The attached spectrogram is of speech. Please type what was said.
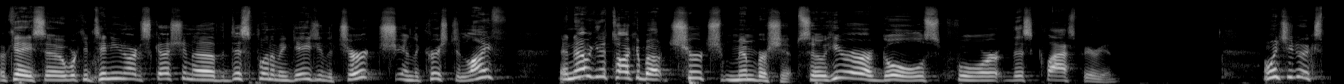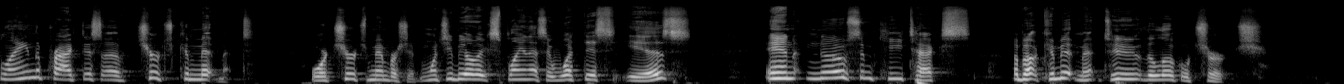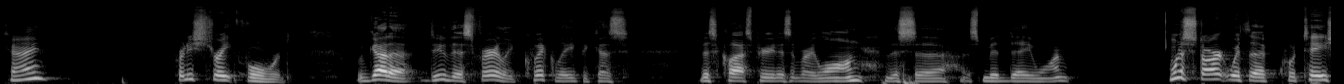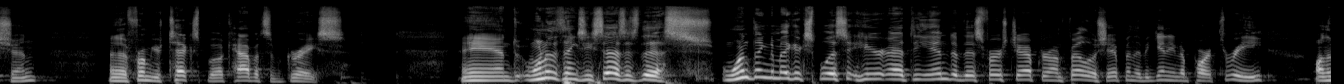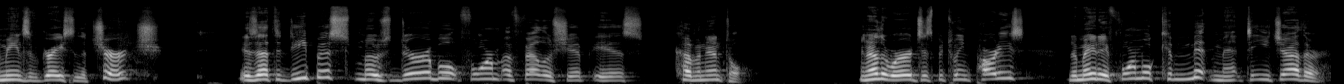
Okay, so we're continuing our discussion of the discipline of engaging the church in the Christian life. And now we get to talk about church membership. So here are our goals for this class period. I want you to explain the practice of church commitment or church membership. I want you to be able to explain that, say what this is, and know some key texts about commitment to the local church. Okay? Pretty straightforward. We've got to do this fairly quickly because this class period isn't very long, this, uh, this midday one. I want to start with a quotation uh, from your textbook, Habits of Grace. And one of the things he says is this one thing to make explicit here at the end of this first chapter on fellowship and the beginning of part three on the means of grace in the church is that the deepest, most durable form of fellowship is covenantal. In other words, it's between parties that have made a formal commitment to each other.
